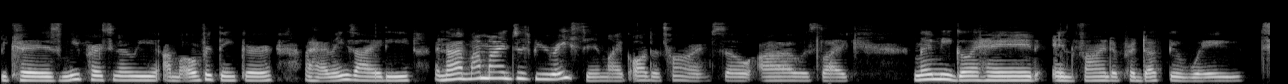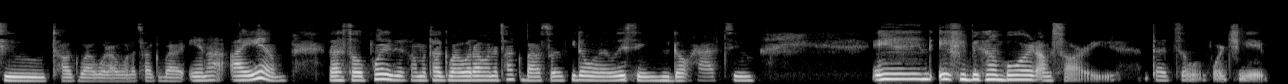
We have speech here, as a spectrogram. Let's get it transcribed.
because me personally, I'm an overthinker. I have anxiety and I, my mind just be racing like all the time. So I was like, let me go ahead and find a productive way to talk about what I want to talk about. And I, I am. That's the whole point of this. I'm going to talk about what I want to talk about. So if you don't want to listen, you don't have to. And if you become bored, I'm sorry. That's so unfortunate.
